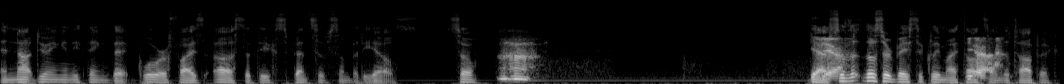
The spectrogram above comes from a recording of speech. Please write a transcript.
and not doing anything that glorifies us at the expense of somebody else. So, mm-hmm. yeah, yeah, so th- those are basically my thoughts yeah. on the topic.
